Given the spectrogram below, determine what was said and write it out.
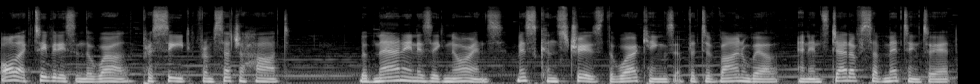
All activities in the world proceed from such a heart, but man in his ignorance misconstrues the workings of the divine will and instead of submitting to it,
